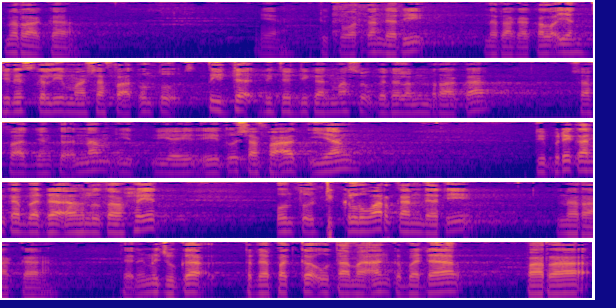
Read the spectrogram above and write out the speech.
neraka. Ya, dikeluarkan dari neraka. Kalau yang jenis kelima syafaat untuk tidak dijadikan masuk ke dalam neraka, syafaat yang keenam yaitu syafaat yang diberikan kepada ahlu tauhid untuk dikeluarkan dari neraka. Dan ini juga terdapat keutamaan kepada para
